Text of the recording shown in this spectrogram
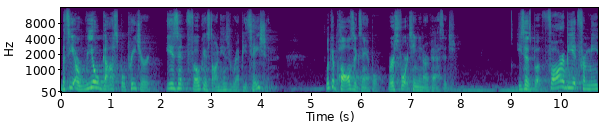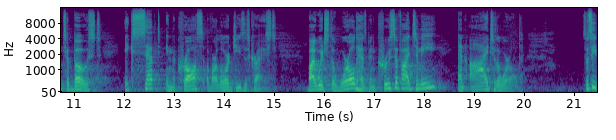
But see, a real gospel preacher isn't focused on his reputation. Look at Paul's example, verse 14 in our passage. He says, But far be it from me to boast except in the cross of our Lord Jesus Christ, by which the world has been crucified to me and I to the world. So, see,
